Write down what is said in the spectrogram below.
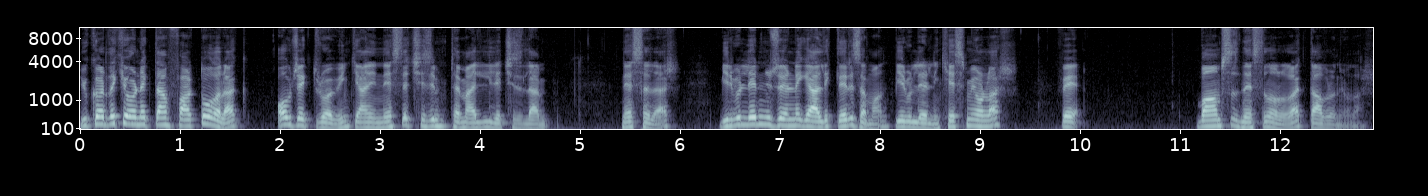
Yukarıdaki örnekten farklı olarak object drawing yani nesne çizim temelliyle çizilen nesneler birbirlerinin üzerine geldikleri zaman birbirlerini kesmiyorlar ve bağımsız nesneler olarak davranıyorlar.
